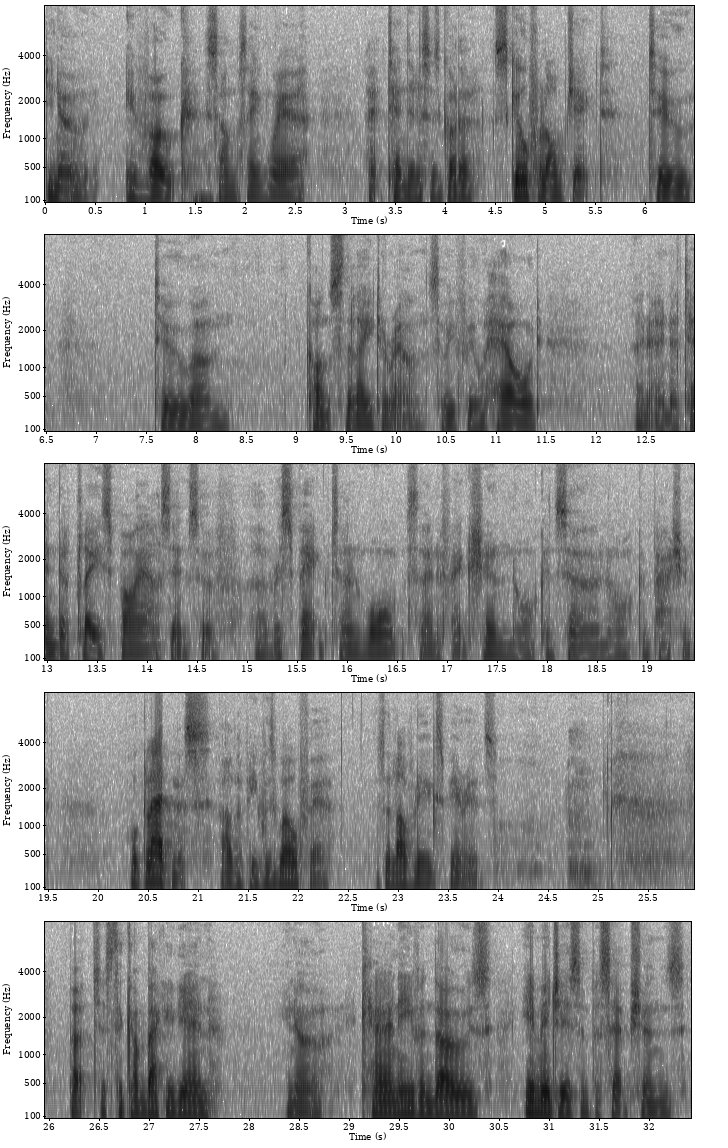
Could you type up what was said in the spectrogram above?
you know, evoke something where that tenderness has got a skillful object to to um, constellate around, so we feel held in, in, a tender place by our sense of uh, respect and warmth and affection or concern or compassion or gladness, other people's welfare. It's a lovely experience. But just to come back again, you know, can even those images and perceptions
